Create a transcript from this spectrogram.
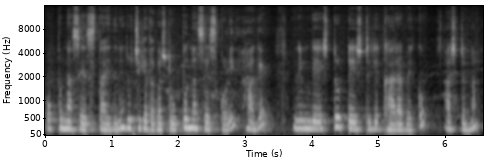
ಉಪ್ಪನ್ನ ಸೇರಿಸ್ತಾ ಇದ್ದೀನಿ. ರುಚಿಗೆ ತಕ್ಕಷ್ಟು ಉಪ್ಪನ್ನು ಸೇರಿಸ್ಕೊಳ್ಳಿ. ಹಾಗೆ ನಿಮಗೆ ಎಷ್ಟು ಟೇಸ್ಟಿಗೆ ಖಾರ ಬೇಕು ಅಷ್ಟನ್ನು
